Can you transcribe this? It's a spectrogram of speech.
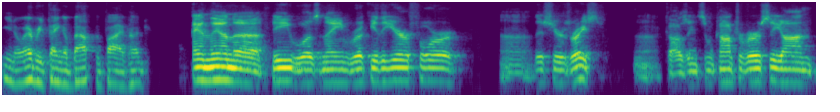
you know everything about the 500. And then uh, he was named Rookie of the Year for uh, this year's race, uh, causing some controversy on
